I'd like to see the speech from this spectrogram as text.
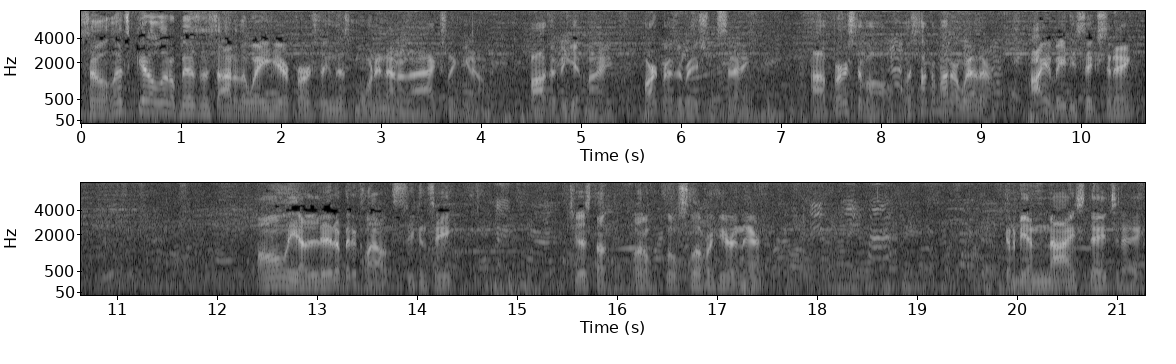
So let's get a little business out of the way here first thing this morning. Now that I actually, you know, bothered to get my park reservations today. Uh, first of all, let's talk about our weather. High of 86 today. Only a little bit of clouds. You can see just a little, little sliver here and there. Gonna be a nice day today.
